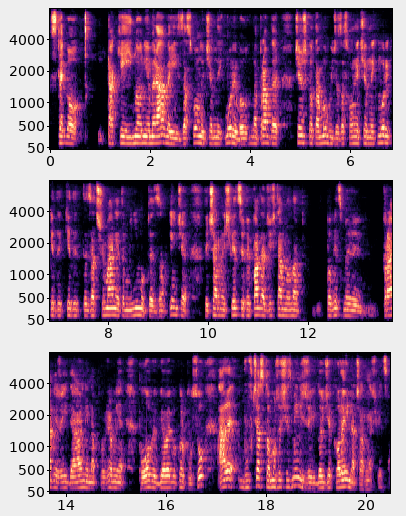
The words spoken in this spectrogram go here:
z tego takiej no niemrawej zasłony ciemnej chmury, bo naprawdę ciężko tam mówić o zasłonie ciemnej chmury, kiedy, kiedy to zatrzymanie, to minimum, to zamknięcie tej czarnej świecy wypada gdzieś tam no na powiedzmy prawie, że idealnie na poziomie połowy białego korpusu, ale wówczas to może się zmienić, jeżeli dojdzie kolejna czarna świeca.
